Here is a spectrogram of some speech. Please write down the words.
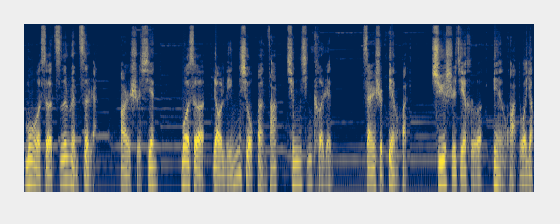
墨色滋润自然；二是鲜。墨色要灵秀焕发、清新可人；三是变换，虚实结合，变化多样；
